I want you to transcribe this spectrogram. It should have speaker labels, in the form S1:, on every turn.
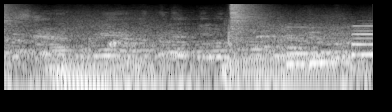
S1: Obrigado.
